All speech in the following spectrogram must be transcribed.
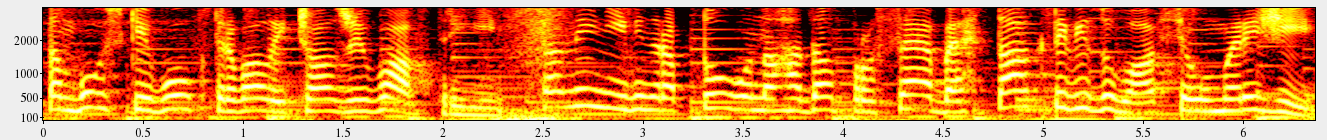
Тамбовський вовк тривалий час жив в Австрії. Та нині він раптово нагадав про себе та активізувався у мережі.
